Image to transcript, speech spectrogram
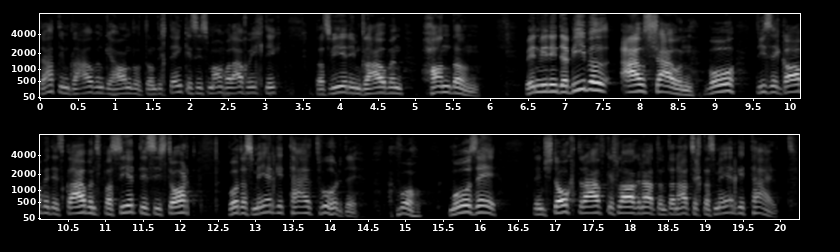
Der hat im Glauben gehandelt und ich denke, es ist manchmal auch wichtig, dass wir im Glauben handeln. Wenn wir in der Bibel ausschauen, wo diese Gabe des Glaubens passiert ist, ist dort, wo das Meer geteilt wurde, wo Mose den Stock draufgeschlagen hat und dann hat sich das Meer geteilt.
